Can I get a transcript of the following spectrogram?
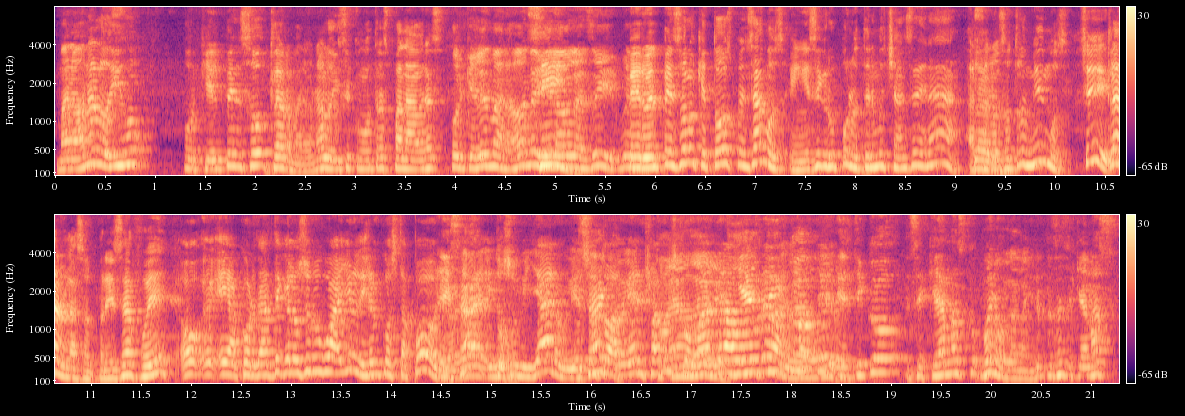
Maradona lo dijo porque él pensó, claro, Maradona lo dice con otras palabras, Porque él es Maradona Sí, y él habla así. bueno. pero él pensó lo que todos pensamos, en ese grupo no tenemos chance de nada, hasta Claro. nosotros mismos. Sí. Claro, la sorpresa fue... Oh, eh, acordate que los uruguayos nos dijeron Costa Pobre. Exacto. Y nos humillaron. Y eso Exacto. todavía entramos con más duele. Y el bravura. tico, el, el tico se queda más, con- bueno, la mayoría de personas se queda más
